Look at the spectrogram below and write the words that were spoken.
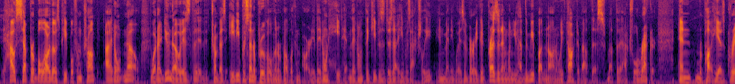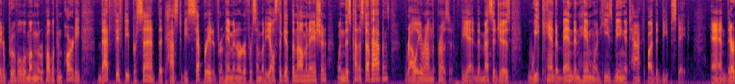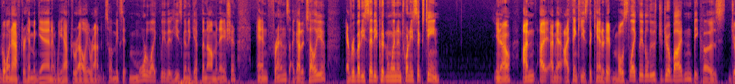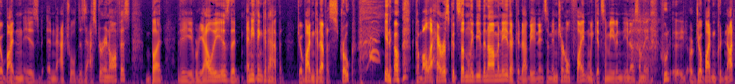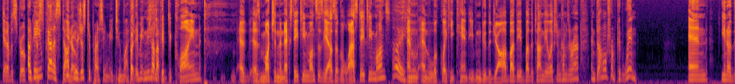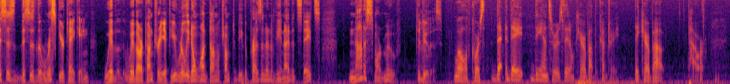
how separable are those people from Trump? I don't know. What I do know is that Trump has 80% approval in the Republican Party. They don't hate him. They don't think he was a disaster. He was actually, in many ways, a very good president when you have the mute button on. We've talked about this, about the actual record. And he has great approval among the Republican Party. That 50% that has to be separated from him in order for somebody else to get the nomination, when this kind of stuff happens, rally around the president. The, the message is we can't abandon him when he's being attacked by the deep state and they're going after him again, and we have to rally around him. So it makes it more likely that he's going to get the nomination. And friends, I got to tell you, everybody said he couldn't win in 2016. You know, I'm. I, I mean, I think he's the candidate most likely to lose to Joe Biden because Joe Biden is an actual disaster in office. But the reality is that anything could happen. Joe Biden could have a stroke. you know, Kamala Harris could suddenly be the nominee. There could be some internal fight, and we get some even, you know, something. Who uh, or Joe Biden could not get have a stroke. Okay, just, you've got to stop. You know, You're just depressing me too much. but I mean, Shut he up. could decline as, as much in the next 18 months as he has over the last 18 months, Oy. and and look like he can't even do the job by the by the time the election comes around. And Donald Trump could win. And you know, this is this is the risk you're taking with with our country. If you really don't want Donald Trump to be the president of the United States, not a smart move to do this. Well, of course, they, they the answer is they don't care about the country. They care about power.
